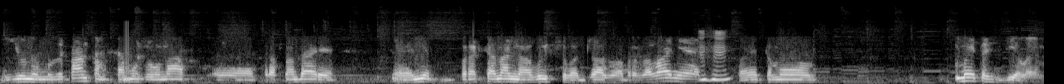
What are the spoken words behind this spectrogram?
юным музыкантам. К тому же у нас э, в Краснодаре э, нет профессионального высшего джазового образования, угу. поэтому мы это сделаем.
